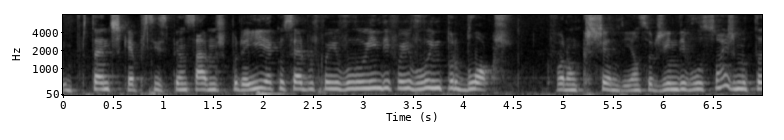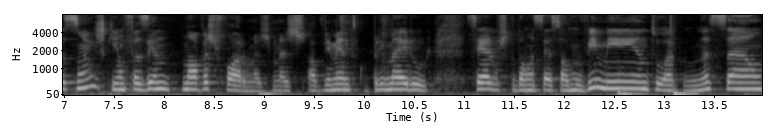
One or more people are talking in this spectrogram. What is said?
importantes que é preciso pensarmos por aí é que o cérebro foi evoluindo e foi evoluindo por blocos foram crescendo, iam surgindo evoluções, mutações que iam fazendo novas formas, mas obviamente que primeiro cérebros que dão acesso ao movimento, à coordenação,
